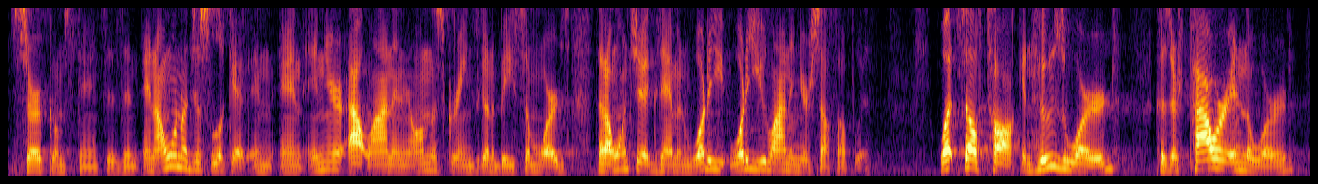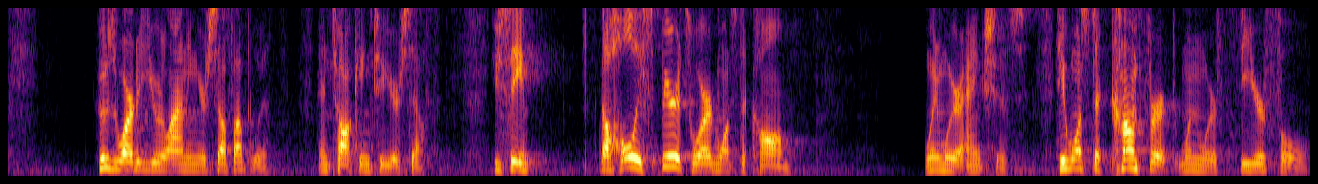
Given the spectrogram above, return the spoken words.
circumstances. And, and I want to just look at, and, and in your outline and on the screen is going to be some words that I want you to examine. What are you, what are you lining yourself up with? What self talk and whose word, because there's power in the word, whose word are you lining yourself up with and talking to yourself? You see, the Holy Spirit's word wants to calm when we're anxious. He wants to comfort when we're fearful.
